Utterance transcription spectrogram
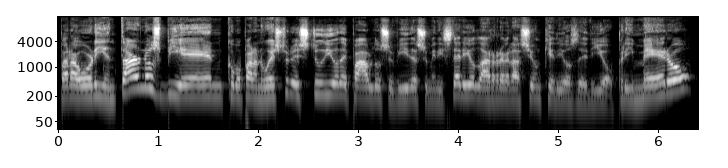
para orientarnos bien, como para nuestro estudio de Pablo, su vida, su ministerio, la revelación que Dios le dio. Primero,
